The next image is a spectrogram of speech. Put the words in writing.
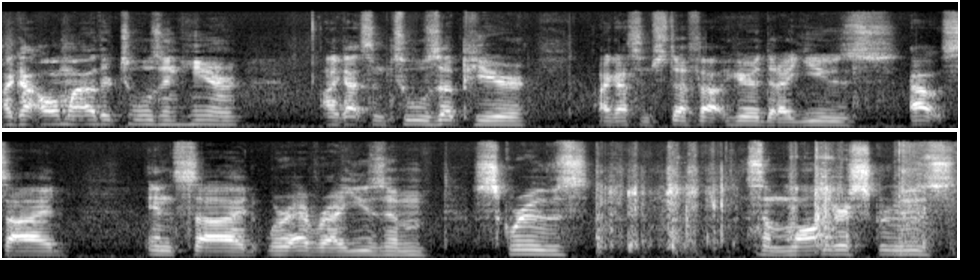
I got all my other tools in here. I got some tools up here. I got some stuff out here that I use outside, inside, wherever I use them. Screws, some longer screws,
